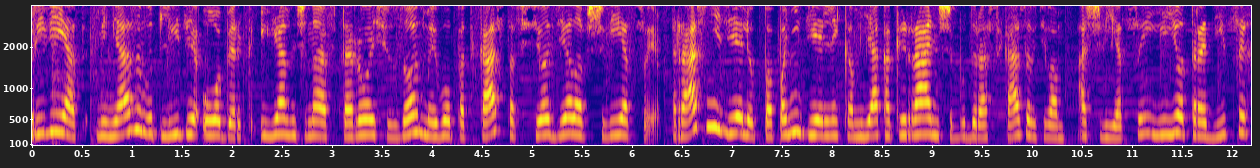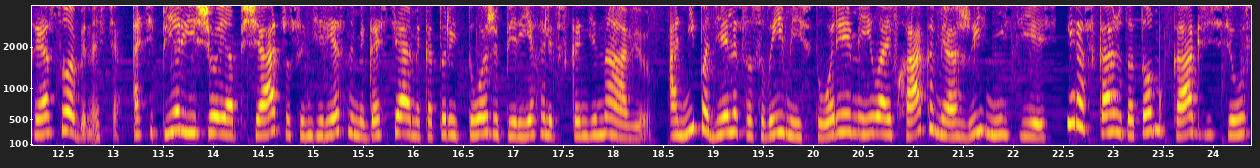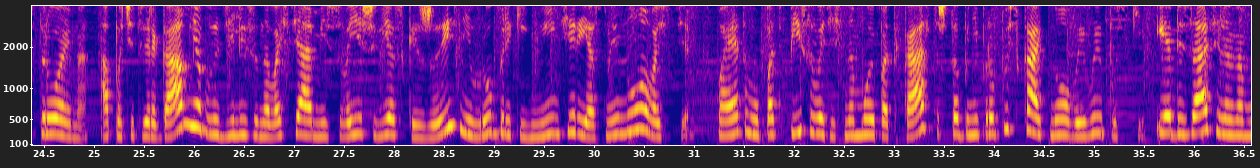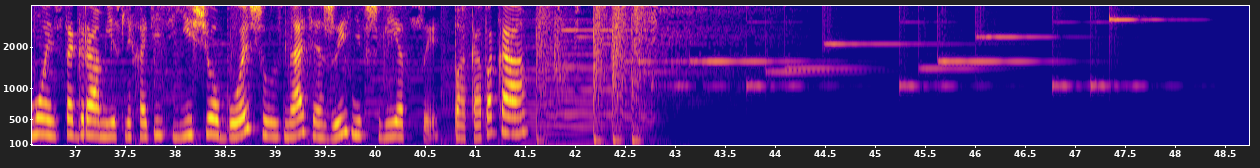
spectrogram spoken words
Привет! Меня зовут Лидия Оберг, и я начинаю второй сезон моего подкаста «Все дело в Швеции». Раз в неделю по понедельникам я, как и раньше, буду рассказывать вам о Швеции, ее традициях и особенностях. А теперь еще и общаться с интересными гостями, которые тоже переехали в Скандинавию. Они поделятся своими историями и лайфхаками о жизни здесь и расскажут о том, как здесь все устроено. А по четвергам я буду делиться новостями из своей шведской жизни в рубрике «Неинтересно интересные новости. Поэтому подписывайтесь на мой подкаст, чтобы не пропускать новые выпуски. И обязательно на мой инстаграм, если хотите еще больше узнать о жизни в Швеции. Пока-пока!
